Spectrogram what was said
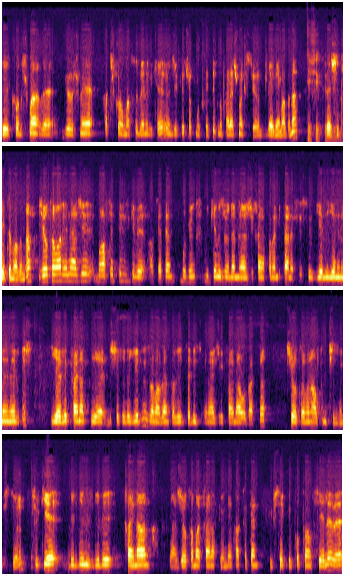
bir konuşma ve görüşmeye açık olması beni bir kere öncelikle çok mutlu etti. Bunu paylaşmak istiyorum derneğim adına Teşekkür ederim. ve şirketim adına. Jeotermal enerji bahsettiğiniz gibi hakikaten bugün ülkemizin önemli enerji kaynaklarından bir tanesi. Siz yeni yenilenebilir yerli kaynak diye bir şekilde girdiniz ama ben tabii temiz enerji bir kaynağı olarak da jeotermal altını çizmek istiyorum. Türkiye bildiğiniz gibi kaynağın yani jeotermal kaynak yönünden hakikaten yüksek bir potansiyele ve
